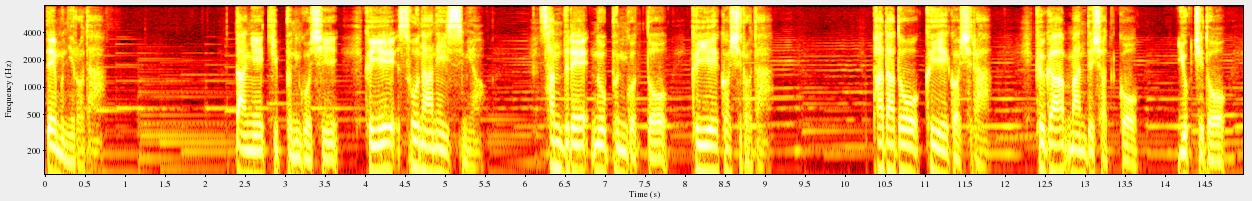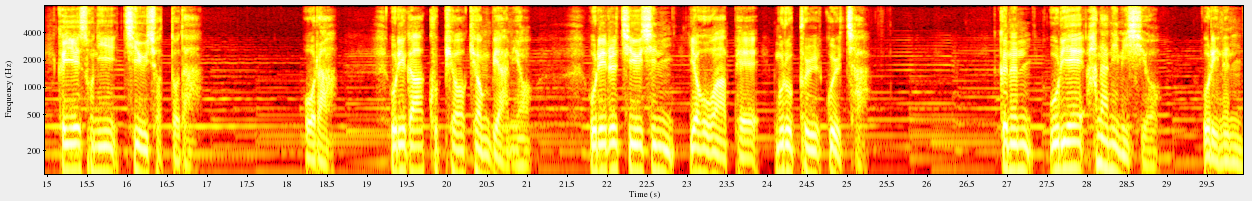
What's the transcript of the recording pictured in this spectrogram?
때문이로다. 땅의 깊은 곳이 그의 손 안에 있으며 산들의 높은 곳도 그의 것이로다. 바다도 그의 것이라 그가 만드셨고 육지도 그의 손이 지으셨도다. 오라 우리가 굽혀 경배하며 우리를 지으신 여호와 앞에 무릎을 꿇자. 그는 우리의 하나님이시요. 우리는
